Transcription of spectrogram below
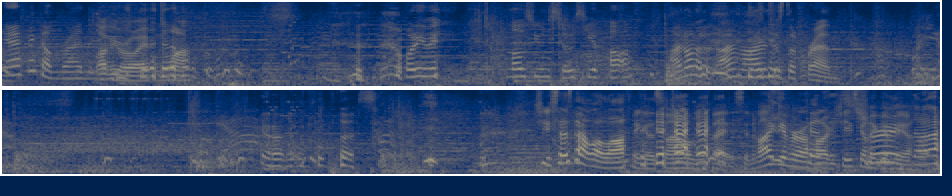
Yeah, I think I'm right. Love you. Roy. What do you mean? Loves you in sociopath. I'm not a. I'm, I'm just a friend. You're an awful person. She says that while laughing and a smile on her face. And if I give her a hug, it's she's gonna give me a hug.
